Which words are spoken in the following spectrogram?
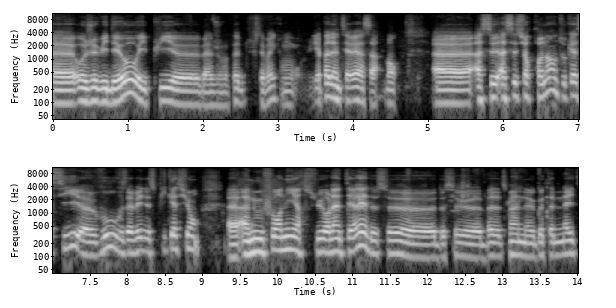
euh, aux jeux vidéo. Et puis, ben, je c'est vrai qu'il n'y a pas d'intérêt à ça. Bon. Euh, assez, surprenant. En tout cas, si euh, vous, vous avez une explication euh, à nous fournir sur l'intérêt de ce, de ce Batman Gotham Knight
